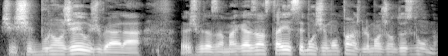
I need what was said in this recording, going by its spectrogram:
je vais chez le boulanger ou je vais à la, euh, je vais dans un magasin, c'est bon, j'ai mon pain, je le mange en deux secondes.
